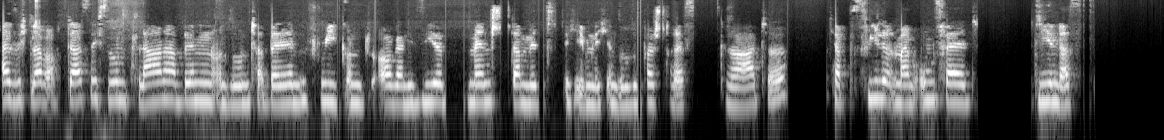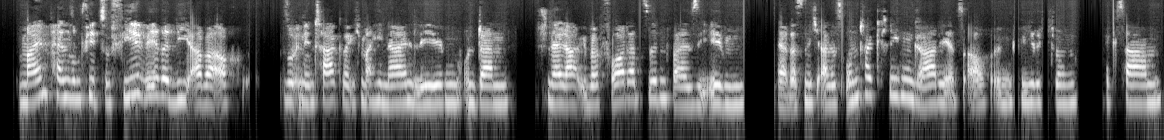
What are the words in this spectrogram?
Also ich glaube auch, dass ich so ein Planer bin und so ein Tabellenfreak und organisiert Mensch, damit ich eben nicht in so super Stress gerate. Ich habe viele in meinem Umfeld, denen das mein Pensum viel zu viel wäre, die aber auch so in den Tag, sag ich mal, hineinleben und dann schneller überfordert sind, weil sie eben ja das nicht alles unterkriegen, gerade jetzt auch irgendwie Richtung Examen.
